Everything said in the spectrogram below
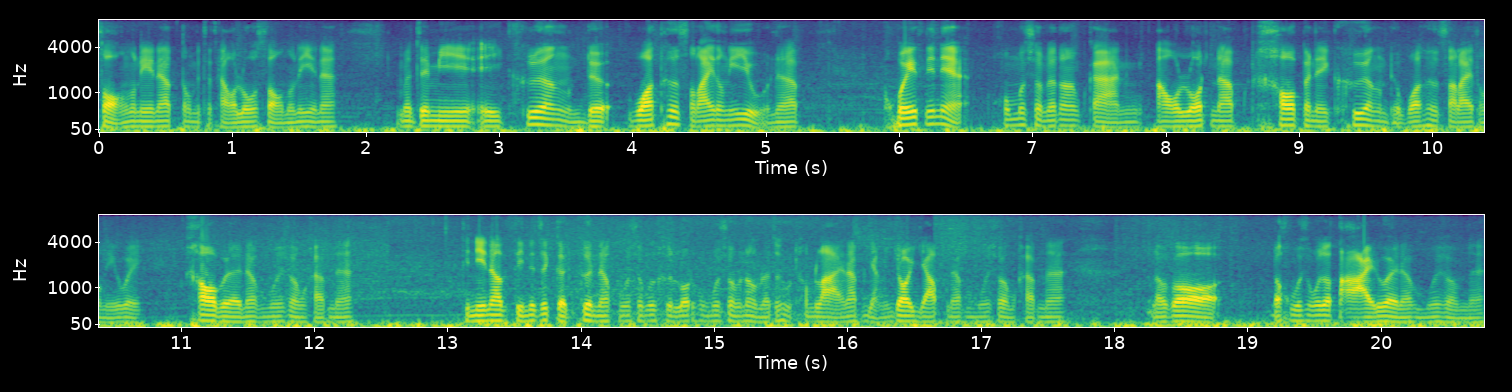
2ตรงนี้นะครับตรงเป็นแถวโล2ตรงนี้นะมันจะมีไอ้เครื่อง the water slide ตรงนี้อยู่นะครับเควสนี้เนี่ยคุณผู้ชมจะต้องการเอารถนะครับเข้าไปในเครื่อง the water slide ตรงนี้เว้ยเข้าไปเลยนะคุณผู้ชมครับนะ ทีนี้นะครับสิ่งที่จะเกิดขึ้นนะคุณผู้ชมก็คือรถคุณผู้ชมนะจะถูกทำลายนะครับอย่างย่อยยับนะคุณผู้ชมครับนะ แล้วก็แล้วคุณผู้ชมก็จะตายด้วยนะคุณผู้ชมนะ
